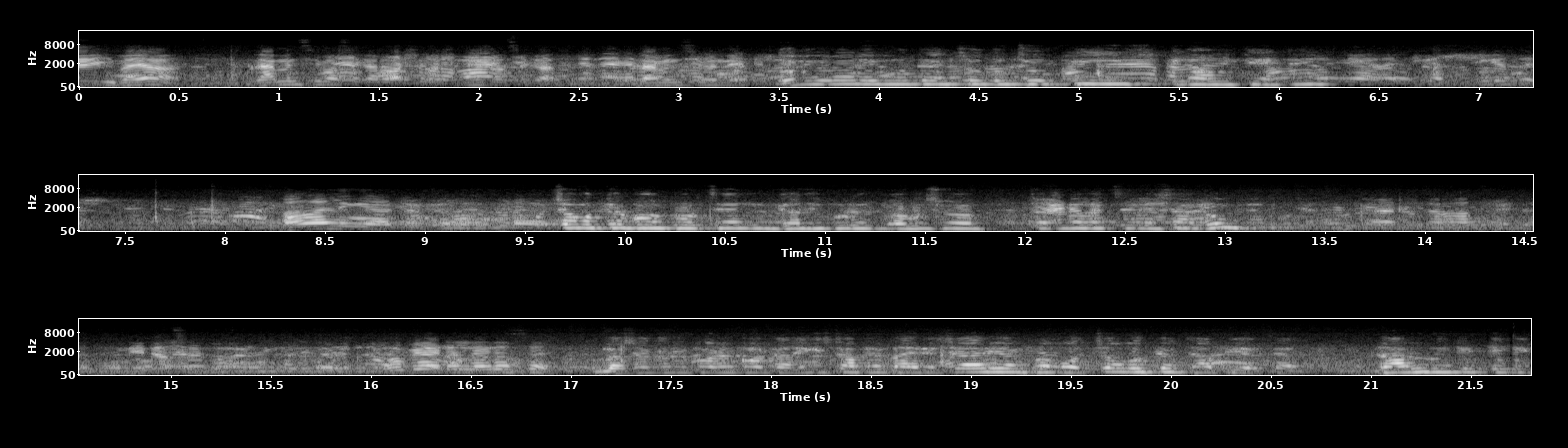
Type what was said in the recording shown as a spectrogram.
এই ভাইয়া গ্রামীণ সীমা থেকে আশেপাশে আছে কার? গ্রামীণ সীমা নেট ডেলিভার এই মুহূর্তে একশো চব্বিশ বিনা চমৎকার বল করছেন গাজীপুরের অবশ্য ছেলে বাইরে। চমৎকার ঝাঁপিয়েছেন। দারুণ উইকেট টেকিং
